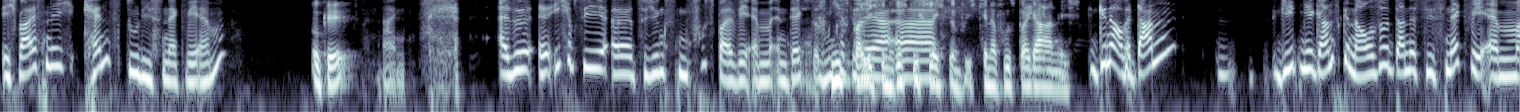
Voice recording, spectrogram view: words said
Ich weiß nicht, kennst du die Snack WM? Okay. Nein. Also äh, ich habe sie äh, zur jüngsten Fußball-WM entdeckt. Und Fußball, sehr, ich bin richtig äh, schlecht und ich kenne Fußball gar nicht. Genau, aber dann geht mir ganz genauso. Dann ist die Snack-WM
